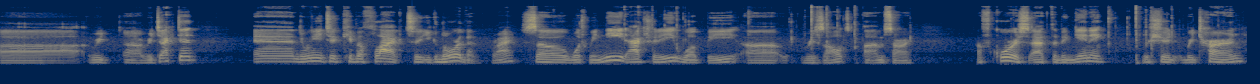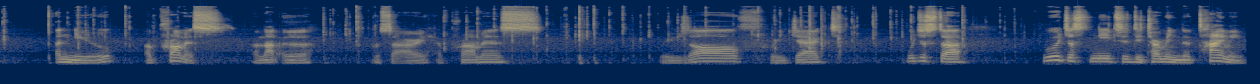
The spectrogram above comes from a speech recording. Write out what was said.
uh, re uh, rejected and we need to keep a flag to ignore them right? So what we need actually will be a result uh, I'm sorry. Of course at the beginning we should return a new a promise uh, not a I'm sorry a promise. Resolve reject. We just uh we just need to determine the timing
